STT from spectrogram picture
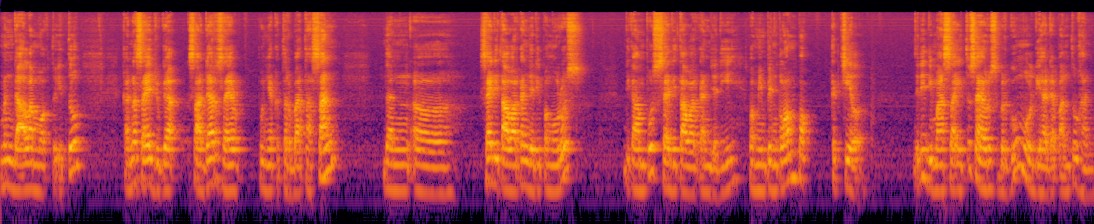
mendalam waktu itu karena saya juga sadar saya punya keterbatasan dan uh, saya ditawarkan jadi pengurus di kampus saya ditawarkan jadi pemimpin kelompok kecil. Jadi di masa itu saya harus bergumul di hadapan Tuhan.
